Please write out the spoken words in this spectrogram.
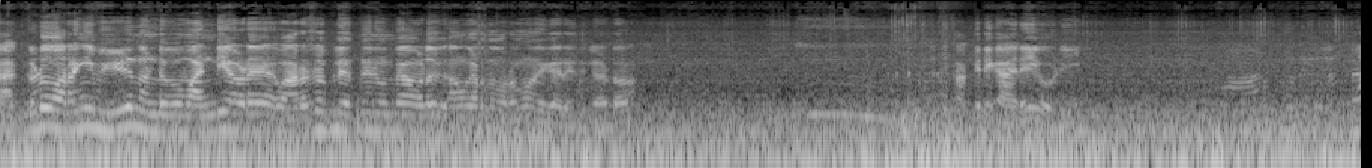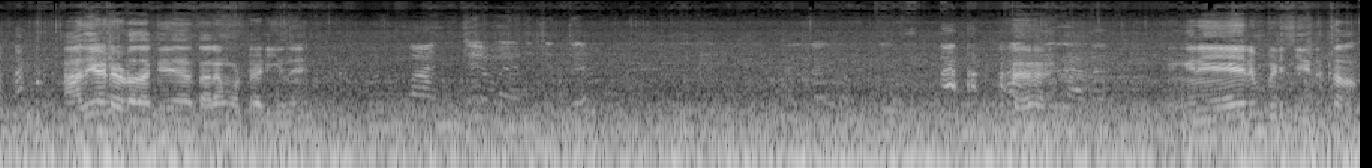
കക്കട് ഉറങ്ങി വീഴുന്നുണ്ട്. ഇപ്പൊ വണ്ടി അവിടെ വർക്ക്ഷോപ്പിൽ എത്തുന്നതിന് മുമ്പേ അവൾ അവൻ കിടന്ന് ഉറങ്ങുമെന്ന് എനിക്ക് അറിയത്തില്ല കേട്ടോ കക്കരി കരയോടി ആദ്യമായിട്ടോ തക്കരി തല മുട്ട അടിക്കുന്നത് എങ്ങനെയാലും പിടിച്ച് ഇരുത്തണം.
